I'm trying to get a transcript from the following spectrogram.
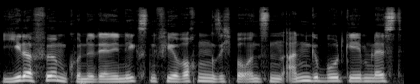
jeder Firmenkunde, der in den nächsten vier Wochen sich bei uns ein Angebot geben lässt,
